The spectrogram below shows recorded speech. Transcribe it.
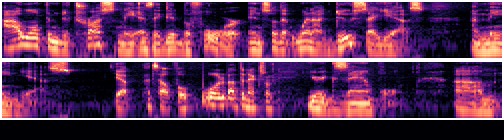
I want them to trust me as they did before, and so that when I do say yes, I mean yes Yep, that's helpful. What about the next one? your example. Um,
